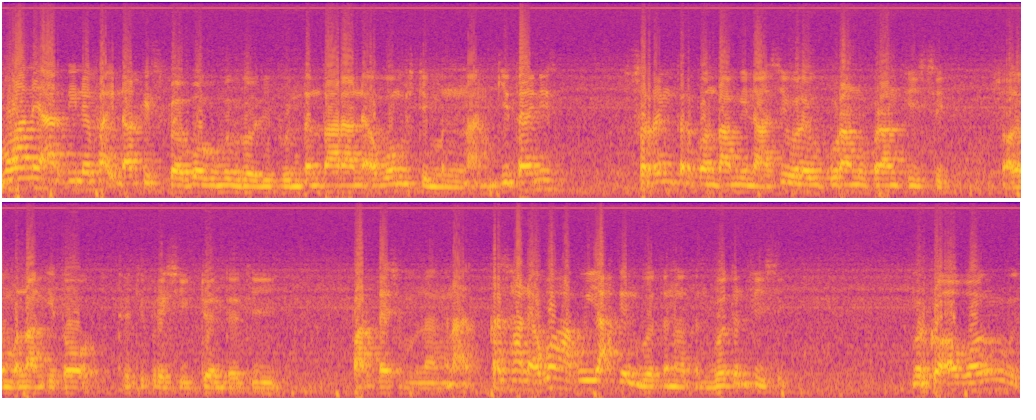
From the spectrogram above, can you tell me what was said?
Mulane artinya Pak Inakis bahwa gumul golibun tentara Allah mesti menang. Kita ini sering terkontaminasi oleh ukuran-ukuran fisik. Soalnya menang kita jadi presiden, jadi partai semenang. Nah, kersane Allah aku yakin buatan nonton, buatan fisik. Mereka Allah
